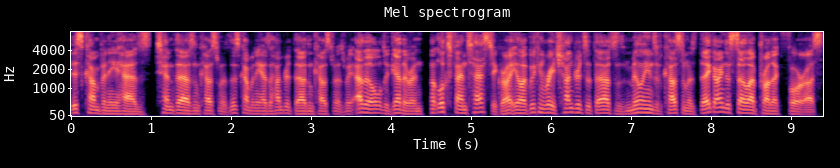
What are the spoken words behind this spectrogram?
this company has 10,000 customers, this company has 100,000 customers. We add it all together and it looks fantastic, right? You're like, we can reach hundreds of thousands, millions of customers. They're going to sell our product for us,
